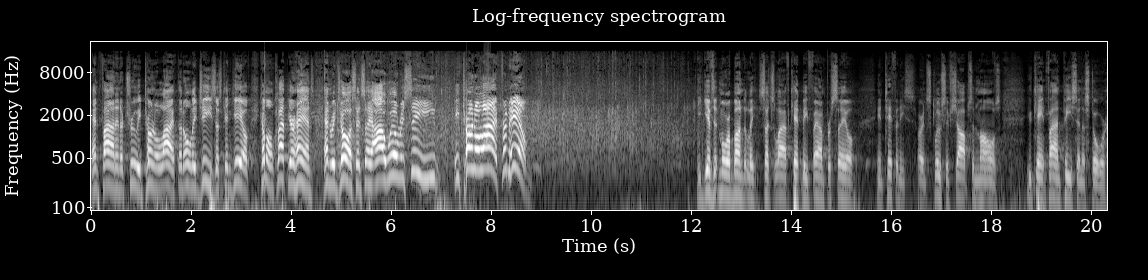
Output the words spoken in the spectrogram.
and finding a true eternal life that only Jesus can give. Come on, clap your hands and rejoice and say, I will receive eternal life from Him. He gives it more abundantly. Such life can't be found for sale in Tiffany's or exclusive shops and malls. You can't find peace in a store.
